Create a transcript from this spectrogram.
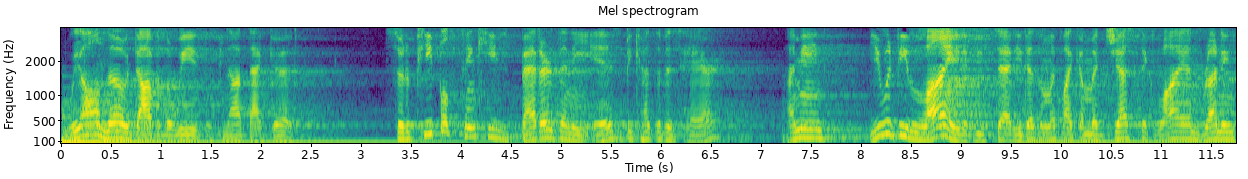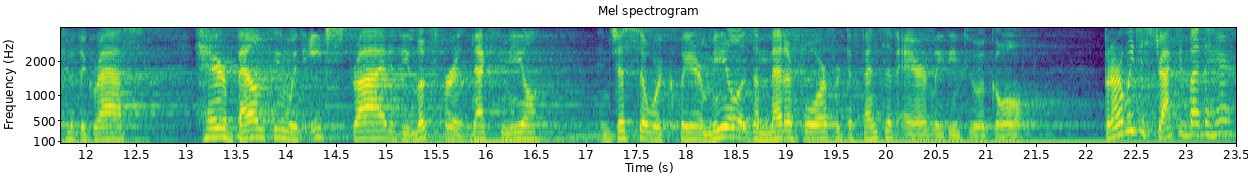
We all know David Luiz is not that good. So do people think he's better than he is because of his hair? I mean, you would be lying if you said he doesn't look like a majestic lion running through the grass, hair bouncing with each stride as he looks for his next meal. And just so we're clear, meal is a metaphor for defensive air leading to a goal. But are we distracted by the hair?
